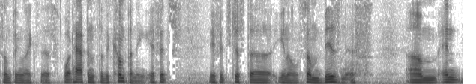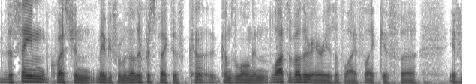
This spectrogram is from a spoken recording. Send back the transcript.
something like this, what happens to the company if it's if it's just a you know some business? Um, and the same question, maybe from another perspective, co- comes along in lots of other areas of life. Like if uh, if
